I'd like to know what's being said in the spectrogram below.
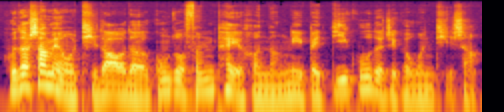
回到上面我提到的工作分配和能力被低估的这个问题上，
